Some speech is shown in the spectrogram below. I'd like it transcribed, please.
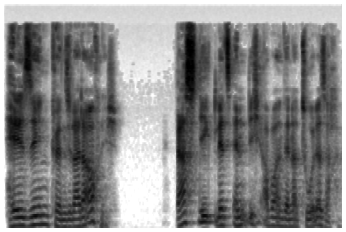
Hellsehen können sie leider auch nicht. Das liegt letztendlich aber in der Natur der Sache.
